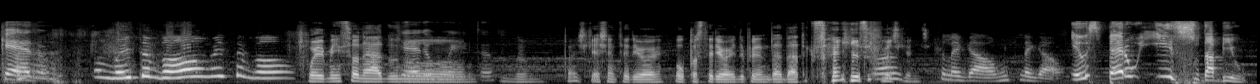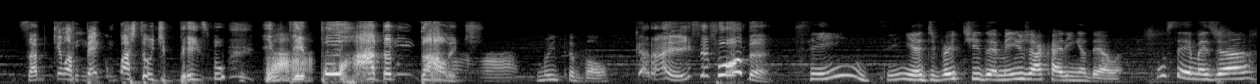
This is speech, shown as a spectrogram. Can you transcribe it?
Quero. Muito bom, muito bom. Foi mencionado Quero no, muito. no podcast anterior, ou posterior, dependendo da data que sair esse Nossa, podcast. muito legal, muito legal. Eu espero isso da Bill. Sabe que ela Sim. pega um bastão de beisebol e Ah. dê porrada num Dalek. Ah, muito bom. Cara, isso é foda. Sim, sim, é divertido, é meio já a carinha dela. Não sei, mas já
